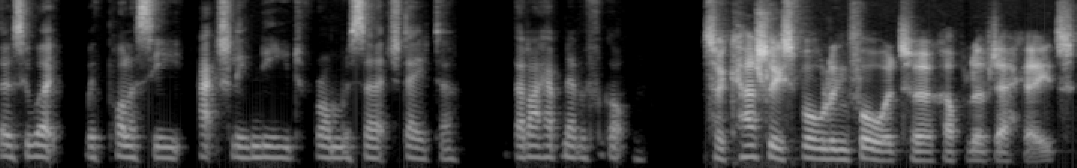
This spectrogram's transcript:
those who work with policy actually need from research data that I have never forgotten. So, casually spooling forward to a couple of decades,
